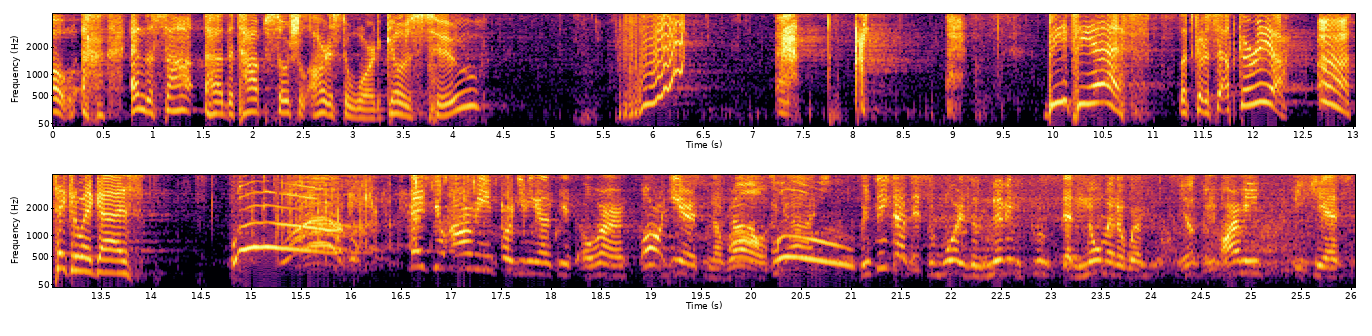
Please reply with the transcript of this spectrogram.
Oh, and the, so, uh, the top social artist award goes to. BTS! Let's go to South Korea. Uh, take it away, guys. Thank you, Army, for giving us this award four years in a row. We think that this award is a living proof that no matter where we go, in Army, BTS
